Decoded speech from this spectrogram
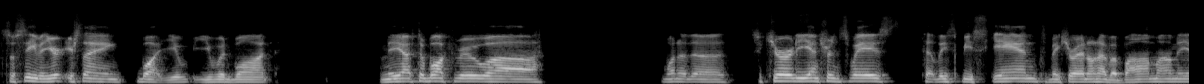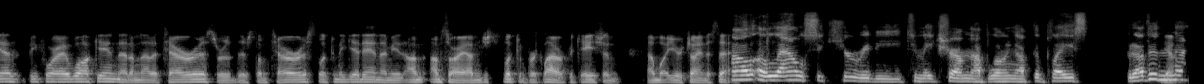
so Stephen, you're you're saying what you you would want? I mean, you have to walk through uh one of the security entrance ways to at least be scanned to make sure I don't have a bomb on me uh, before I walk in, that I'm not a terrorist or there's some terrorist looking to get in. I mean, I'm I'm sorry, I'm just looking for clarification on what you're trying to say. I'll allow security to make sure I'm not blowing up the place. But other than Yeah. that,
